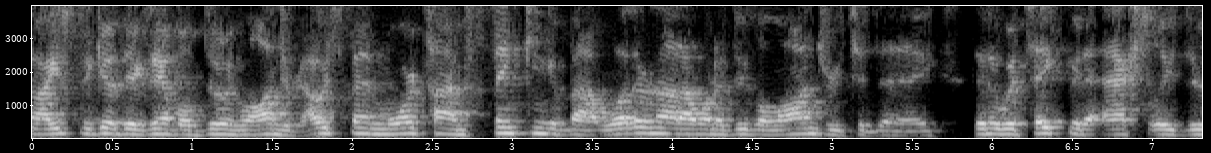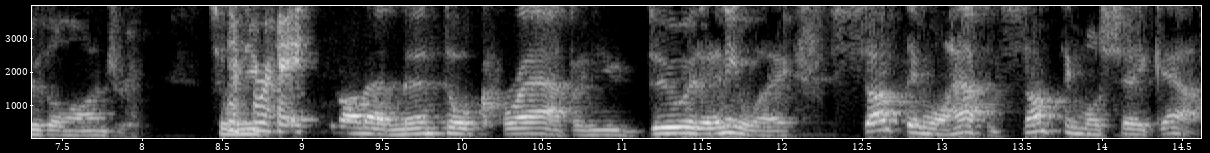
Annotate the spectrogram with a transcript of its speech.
I used to give the example of doing laundry. I would spend more time thinking about whether or not I want to do the laundry today than it would take me to actually do the laundry. So when you right. do all that mental crap and you do it anyway, something will happen. Something will shake out.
